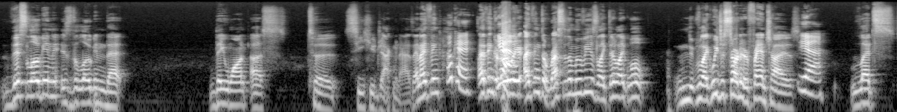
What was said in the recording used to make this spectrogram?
this Logan is the Logan that they want us to see Hugh Jackman as. And I think Okay. I think Yeah. earlier I think the rest of the movies like they're like, well like we just started a franchise Yeah. let's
